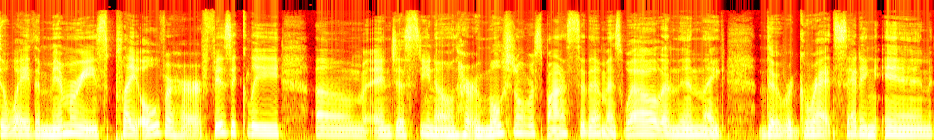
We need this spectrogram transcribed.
the way the memories play over her physically um, and just you know her emotional response to them as well and then like the regret setting in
